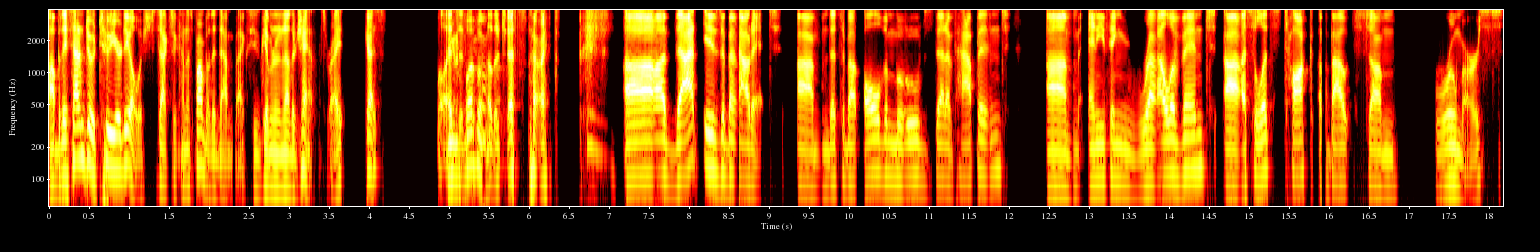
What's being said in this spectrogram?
Uh, but they signed him to a two year deal, which is actually kind of smart by the Diamondbacks. He's given another chance, right, guys? Well, it's him. another chance. All right. Uh, that is about it. Um, that's about all the moves that have happened. Um, anything relevant? Uh, so let's talk about some rumors.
